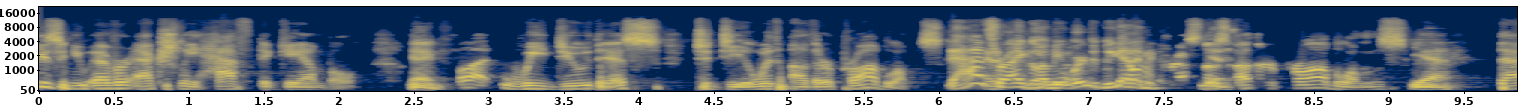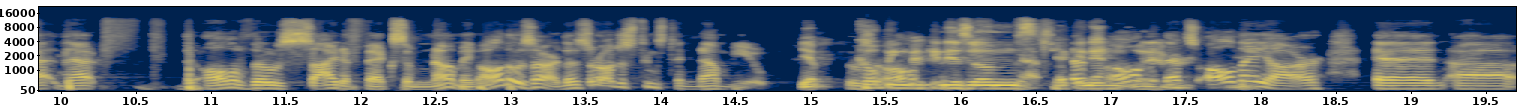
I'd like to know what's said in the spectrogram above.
reason you ever actually have to gamble. Okay. But we do this to deal with other problems. That's right. I mean, we got to address those yes. other problems. Yeah that that all of those side effects of numbing all those are those are all just things to numb you yep those coping mechanisms yeah, checking that's out all, that's all yeah. they are and uh,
